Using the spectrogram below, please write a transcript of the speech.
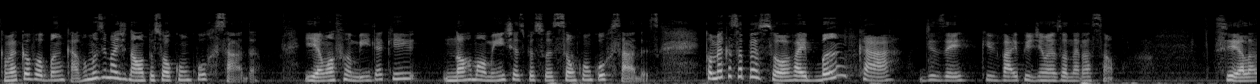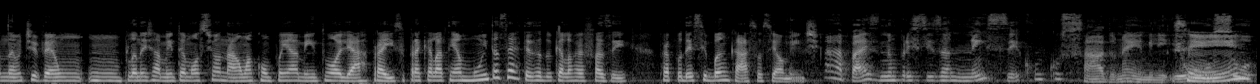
Como é que eu vou bancar? Vamos imaginar uma pessoa concursada. E é uma família que normalmente as pessoas são concursadas. Como é que essa pessoa vai bancar dizer que vai pedir uma exoneração? Se ela não tiver um, um planejamento emocional, um acompanhamento, um olhar para isso, para que ela tenha muita certeza do que ela vai fazer para poder se bancar socialmente. Ah, rapaz, não precisa nem ser concursado, né, Emily? Eu Sim. ouço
